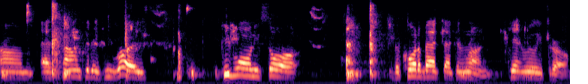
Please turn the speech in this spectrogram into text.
um, as talented as he was, people only saw the quarterback that can run, can't really throw.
